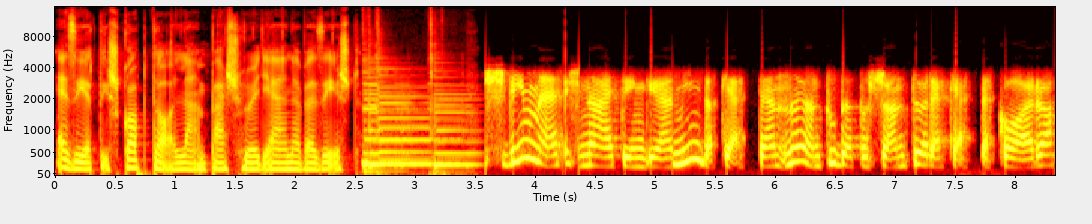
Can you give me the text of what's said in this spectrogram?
ezért is kapta a lámpás hölgy elnevezést. Schwimmer és Nightingale mind a ketten nagyon tudatosan törekedtek arra,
